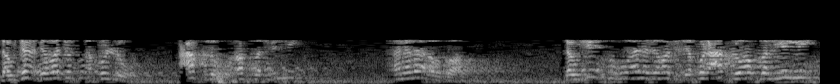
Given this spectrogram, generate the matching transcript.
لو جاء برجل أقول له عقله أفضل مني أنا لا أرضاه. لو جئته أنا برجل يقول عقله أفضل مني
